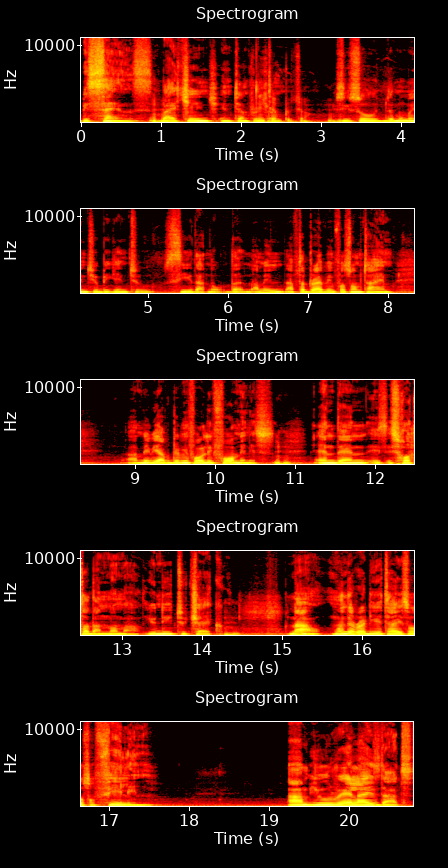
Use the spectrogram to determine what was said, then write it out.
be sensed by a change in In temperature. temperature. You See, so the moment you begin to see that, no, that, I mean, after driving for some time, uh, maybe I've driven for only four minutes, and then it's, it's hotter than normal. You need to check. Now, when the radiator is also failing, um, you realize that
